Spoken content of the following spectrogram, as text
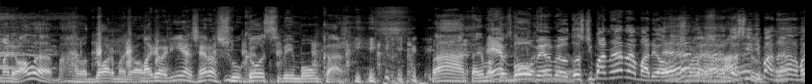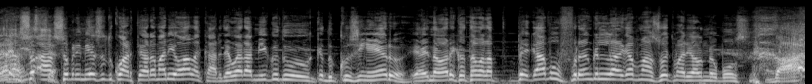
Mariola? Ah, eu adoro mariola. Mariolinha zero açúcar. doce bem bom, cara. Ah, tá aí uma É coisa bom mesmo, é o mariola. doce de banana, Mariola. É, Doce de banana, docinho de banana, Era a, a sobremesa do quartel era mariola, cara. Daí Eu era amigo do, do cozinheiro. E aí, na hora que eu tava lá, pegava o frango, ele largava umas oito mariolas no meu bolso. Ah,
